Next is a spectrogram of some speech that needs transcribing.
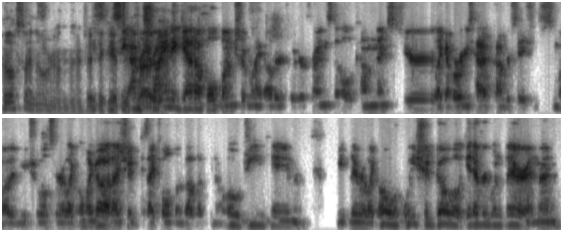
Who else do I know around there? If You you see, I'm crowded. trying to get a whole bunch of my other Twitter friends to all come next year. Like I've already had conversations with some other mutuals who are like, "Oh my god, I should," because I told them about like you know, oh Gene came and they were like, "Oh, we should go. I'll get everyone there." And then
